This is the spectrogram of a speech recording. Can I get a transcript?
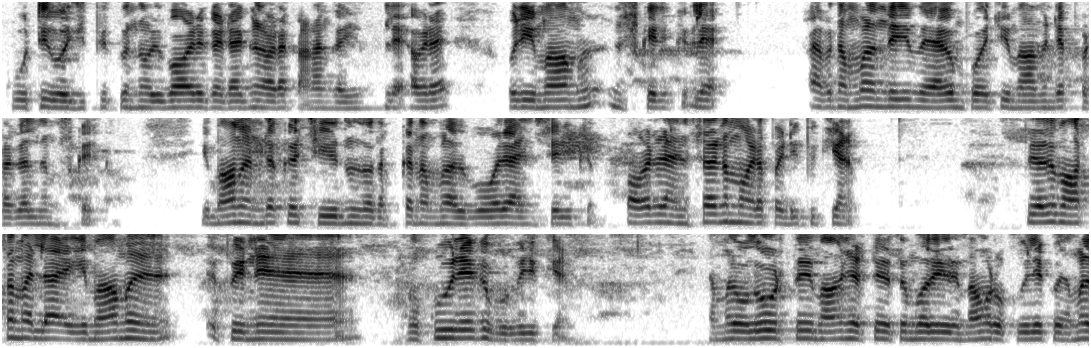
കൂട്ടി യോജിപ്പിക്കുന്ന ഒരുപാട് ഘടകങ്ങൾ അവിടെ കാണാൻ കഴിയും. അല്ലേ? അവിടെ ഒരു ഇമാമ് നിസ്കരിക്കും. അല്ലേ? അപ്പോൾ നമ്മൾ ചെയ്യും വേഗം പോയിട്ട് ഇമാമിന്റെ പുറകിൽ നമസ്കരിക്കും ഇമാം എന്തൊക്കെ ചെയ്യുന്നു അതൊക്കെ നമ്മൾ അതുപോലെ അനുസരിക്കും. അപ്പോൾ അവരുടെ അനുസരണം അവിടെ പഠിപ്പിക്കുകയാണ്. പിന്നെ അത് മാത്രമല്ല ഇമാമ് പിന്നെ റുക്കുവിലേക്ക് പോയിരിക്കുകയാണ്. നമ്മൾ ഒളു കൊടുത്ത് ഇമാമിന്റെ അടുത്ത് എത്തുമ്പോൾ ഇമാം റുക്കുവിലേക്ക് പോകും നമ്മൾ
